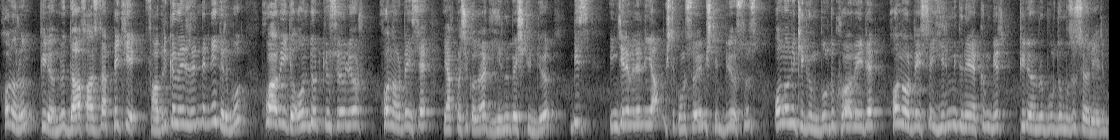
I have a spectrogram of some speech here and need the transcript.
Honor'un pil ömrü daha fazla. Peki fabrika verilerinde nedir bu? Huawei'de 14 gün söylüyor. Honor'da ise yaklaşık olarak 25 gün diyor. Biz incelemelerini yapmıştık onu söylemiştim biliyorsunuz. 10-12 gün bulduk Huawei'de. Honor'da ise 20 güne yakın bir pil ömrü bulduğumuzu söyleyelim.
